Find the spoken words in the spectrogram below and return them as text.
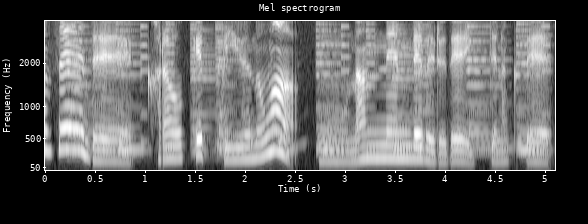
大勢でカラオケっていうのはもう何年レベルで行ってなくて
